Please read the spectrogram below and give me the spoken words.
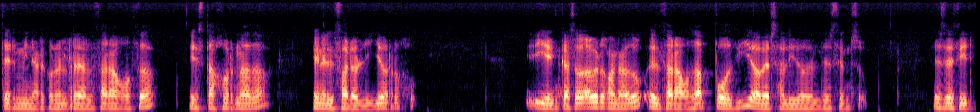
terminar con el Real Zaragoza esta jornada en el farolillo rojo. Y en caso de haber ganado, el Zaragoza podía haber salido del descenso. Es decir,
